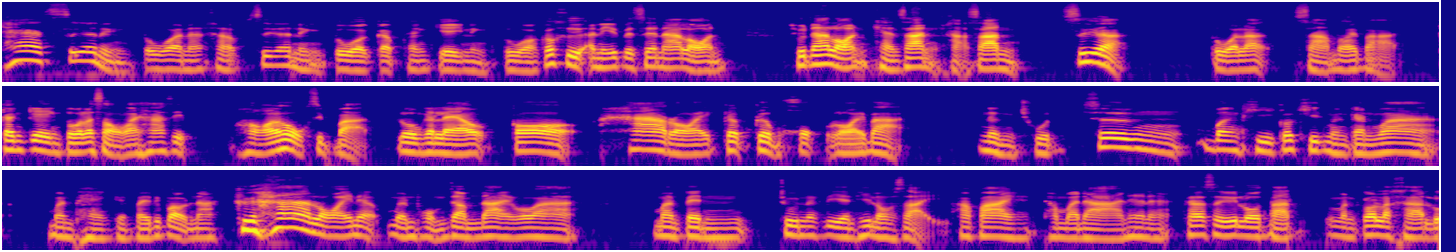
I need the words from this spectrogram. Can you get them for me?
แค่เสื้อหนึ่งตัวนะครับ เสื้อหนึ่งตัวกับกางเกงหนึ่งตัว ก็คืออันนี้เป็นเสื้อหน้าร้อน ชุดหน้าร้อนแขนสั้นขาสั้น เสื้อตัวละ 300 บาท กางเกงตัวละ 250 160 บาท รวมกันแล้วก็ 500 เกือบเกือบ600 บาท 1 ชุด ซึ่งบางทีก็คิดเหมือนกันว่ามันแพงเกินไปหรือเปล่านะ คือ 500เนี่ยเหมือนผมจำได้ว่า มันเป็นชุดนักเรียนที่เราใส่ผ้าป้ายธรรมดาเนี่ยนะถ้าซื้อโลตัสมันก็ราคาร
